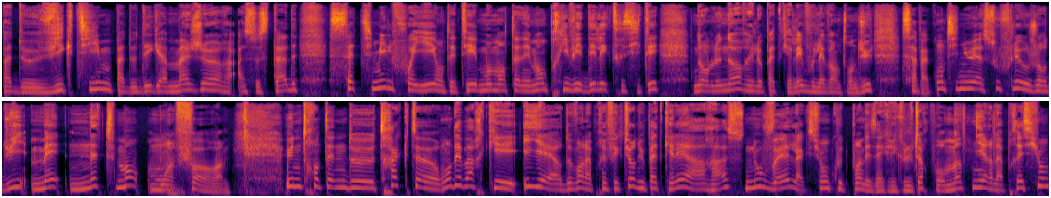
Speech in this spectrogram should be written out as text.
pas de victimes, pas de dégâts dégâts majeurs à ce stade. 7000 foyers ont été momentanément privés d'électricité dans le nord et le Pas-de-Calais. Vous l'avez entendu, ça va continuer à souffler aujourd'hui, mais nettement moins fort. Une trentaine de tracteurs ont débarqué hier devant la préfecture du Pas-de-Calais à Arras. Nouvelle action coup de poing des agriculteurs pour maintenir la pression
